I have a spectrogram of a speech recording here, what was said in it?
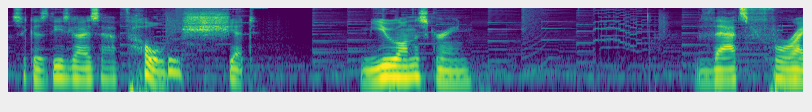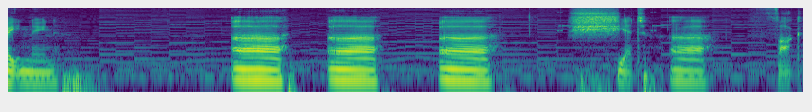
It's because these guys have... Holy shit. Mew on the screen. That's frightening. Uh, uh, uh, shit. Uh, fuck.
